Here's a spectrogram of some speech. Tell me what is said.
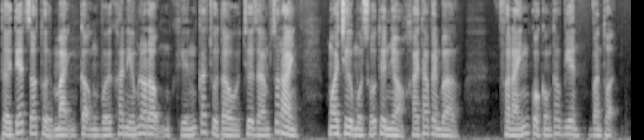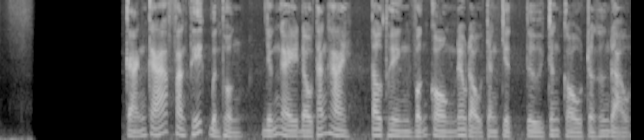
Thời tiết gió thổi mạnh cộng với khan hiếm lao động khiến các chủ tàu chưa dám xuất hành, ngoại trừ một số thuyền nhỏ khai thác ven bờ. Phản ánh của công tác viên Văn Thuận. Cảng cá Phan Thiết, Bình Thuận, những ngày đầu tháng 2, tàu thuyền vẫn còn neo đậu chằng chịt từ chân cầu Trần Hưng Đạo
